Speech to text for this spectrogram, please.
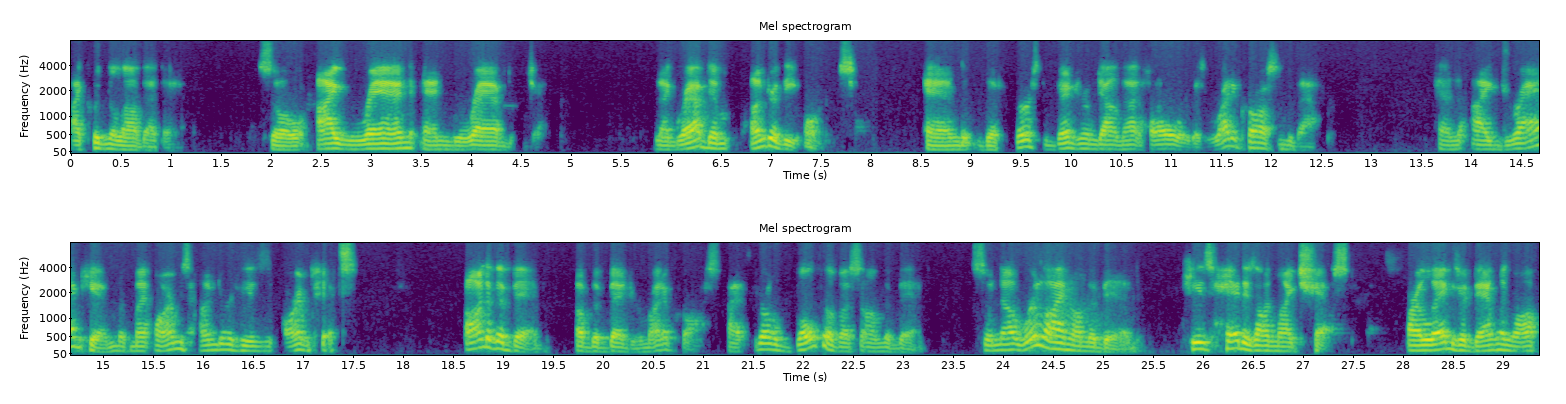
I couldn't allow that to happen. So I ran and grabbed Jack. And I grabbed him under the arms. And the first bedroom down that hallway was right across from the bathroom. And I drag him with my arms under his armpits onto the bed of the bedroom right across. I throw both of us on the bed. So now we're lying on the bed. His head is on my chest. Our legs are dangling off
